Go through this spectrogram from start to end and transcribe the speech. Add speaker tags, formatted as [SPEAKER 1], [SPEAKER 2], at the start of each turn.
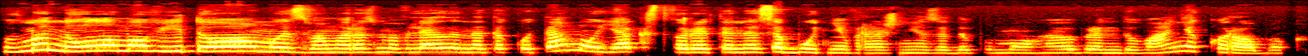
[SPEAKER 1] В минулому відео ми з вами розмовляли на таку тему, як створити незабутні враження за допомогою брендування коробок.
